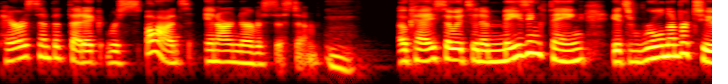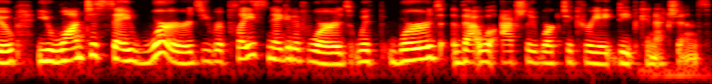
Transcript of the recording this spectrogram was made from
parasympathetic response in our nervous system. Mm. Okay, so it's an amazing thing. It's rule number two. You want to say words, you replace negative words with words that will actually work to create deep connections.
